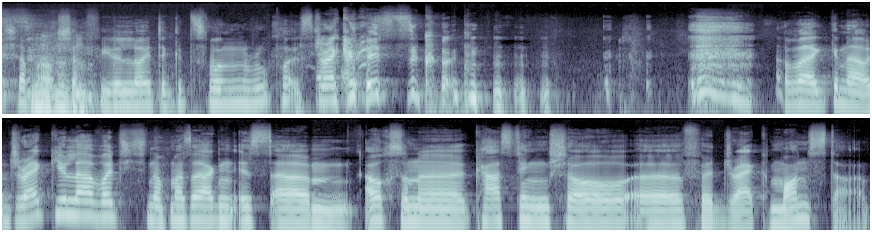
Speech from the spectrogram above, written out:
Ich habe auch schon viele Leute gezwungen, RuPaul's Drag Race zu gucken. Aber genau, Dracula wollte ich noch mal sagen, ist ähm, auch so eine Castingshow äh, für Drag Monster.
